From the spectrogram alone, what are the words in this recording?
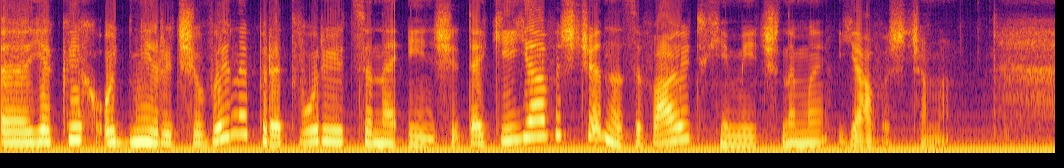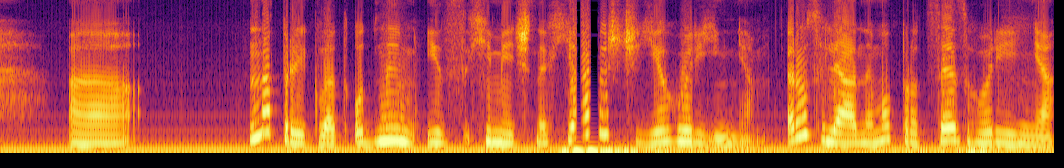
е, яких одні речовини перетворюються на інші. Такі явища називають хімічними явищами. Наприклад, одним із хімічних явищ є горіння. Розглянемо процес горіння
